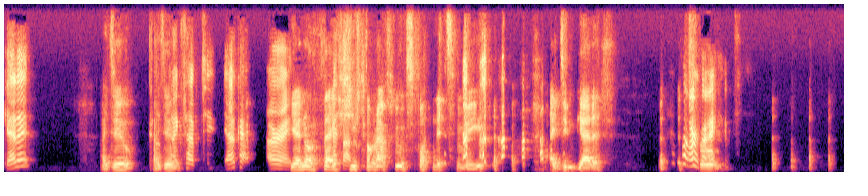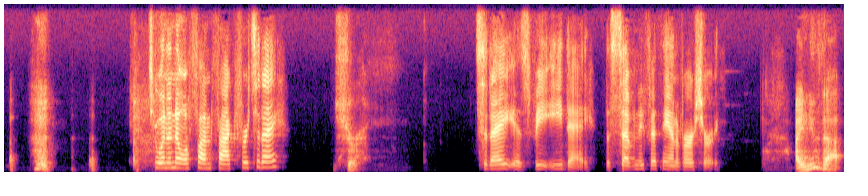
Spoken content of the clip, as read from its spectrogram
Get it? I do. I do. bikes have to. Okay. All right. Yeah, no, thanks. You don't have to explain it to me. I do get it. All right. Do you want to know a fun fact for today? Sure. Today is VE Day, the 75th anniversary. I knew that.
